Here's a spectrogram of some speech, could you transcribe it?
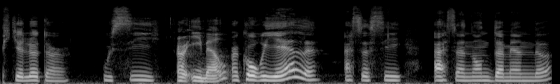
puis que là, tu as aussi Un email. un courriel associé à ce nom de domaine-là.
